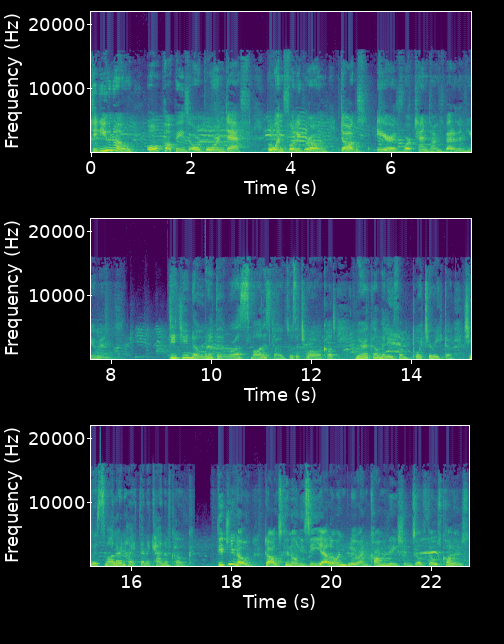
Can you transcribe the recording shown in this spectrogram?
Did you know all puppies are born deaf? But when fully grown, dogs' ears work 10 times better than humans. Did you know one of the world's smallest dogs was a chihuahua called Miracle Millie from Puerto Rico? She was smaller in height than a can of Coke. Did you know dogs can only see yellow and blue and combinations of those colours?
